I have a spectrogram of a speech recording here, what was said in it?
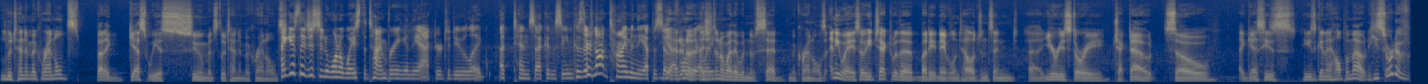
Lieutenant McReynolds, but I guess we assume it's Lieutenant McReynolds. I guess they just didn't want to waste the time bringing in the actor to do like a 10 second scene because there's not time in the episode. yeah, I don't know. it, I just don't know why they wouldn't have said McReynolds. Anyway, so he checked with a buddy at Naval Intelligence, and uh, Yuri's story checked out. So I guess he's he's gonna help him out. He sort of,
